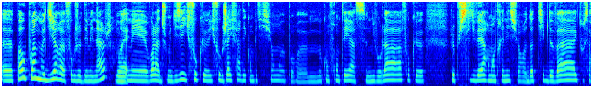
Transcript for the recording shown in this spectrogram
Euh, pas au point de me dire, il faut que je déménage. Mais voilà, je me disais, il faut que, il faut que j'aille faire des compétitions pour me confronter à ce niveau-là. Il faut que je puisse l'hiver m'entraîner sur d'autres types de vagues, tout ça.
